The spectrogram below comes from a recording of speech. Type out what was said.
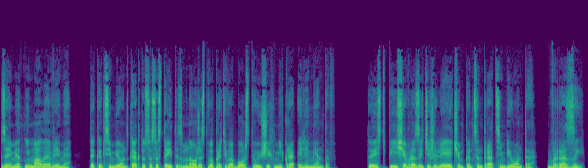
займет немалое время — так как симбионт кактуса состоит из множества противоборствующих микроэлементов. То есть пища в разы тяжелее, чем концентрат симбионта. В разы.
